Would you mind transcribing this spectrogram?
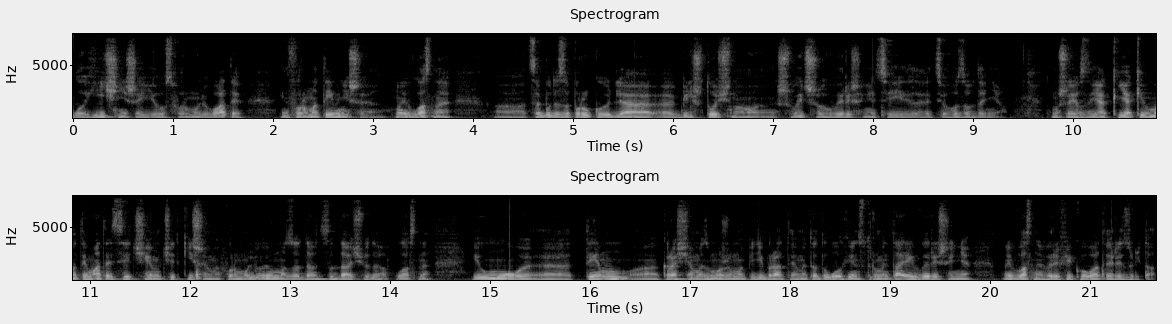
логічніше його сформулювати, інформативніше. Ну і власне це буде запорукою для більш точного, швидшого вирішення цієї, цього завдання. Тому що як, як і в математиці, чим чіткіше ми формулюємо задачу, да, власне, і умови, е, тим е, краще ми зможемо підібрати методологію, інструментарій вирішення, ну і власне верифікувати результат.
